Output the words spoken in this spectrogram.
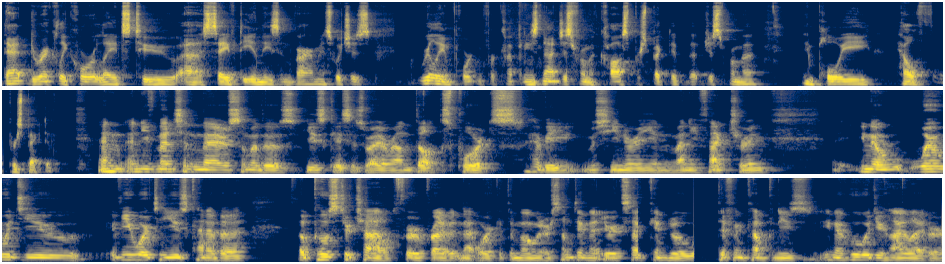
that directly correlates to uh, safety in these environments, which is really important for companies, not just from a cost perspective, but just from a employee health perspective. And and you've mentioned there some of those use cases right around docks, ports, heavy machinery, and manufacturing. You know, where would you, if you were to use kind of a a poster child for a private network at the moment, or something that you're excited Kyndryl, different companies, you know, who would you highlight, or,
